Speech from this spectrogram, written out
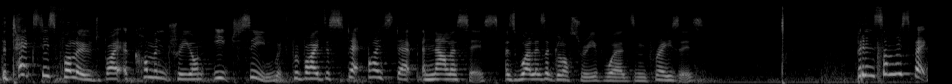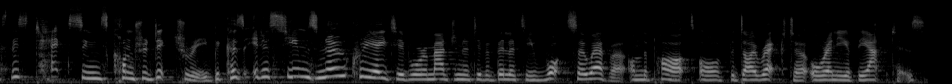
The text is followed by a commentary on each scene, which provides a step by step analysis as well as a glossary of words and phrases. But in some respects, this text seems contradictory because it assumes no creative or imaginative ability whatsoever on the part of the director or any of the actors.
